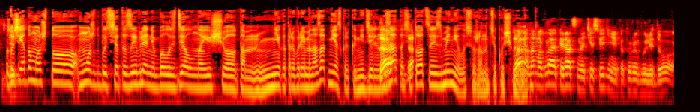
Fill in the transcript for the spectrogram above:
Здесь... Ну, то есть я думаю, что, может быть, это заявление было сделано еще там некоторое время назад, несколько недель да, назад, а да. ситуация изменилась уже на текущий да, момент. Да, она могла опираться на те сведения, которые были до.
